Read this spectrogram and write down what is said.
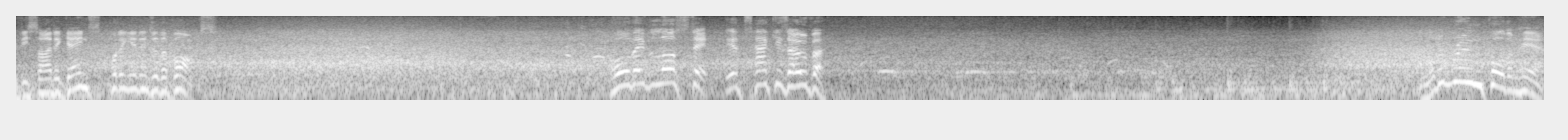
They decide against putting it into the box. Oh, they've lost it. The attack is over. A lot of room for them here.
